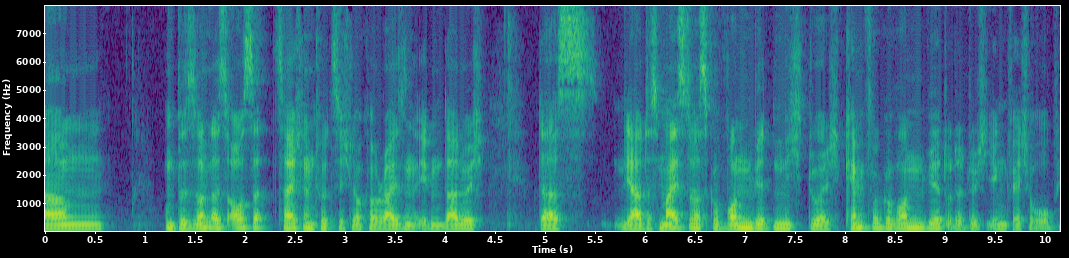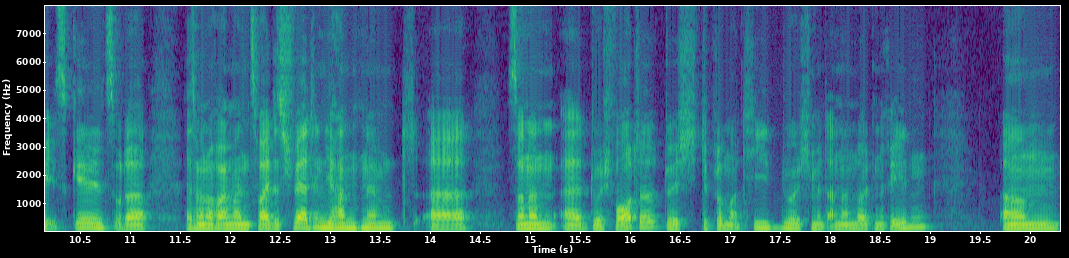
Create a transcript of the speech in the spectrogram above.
Ähm, und besonders auszeichnen tut sich Lock Horizon eben dadurch, dass ja das meiste, was gewonnen wird, nicht durch Kämpfe gewonnen wird oder durch irgendwelche OP-Skills oder dass man auf einmal ein zweites Schwert in die Hand nimmt, äh, sondern äh, durch Worte, durch Diplomatie, durch mit anderen Leuten reden. Ähm,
